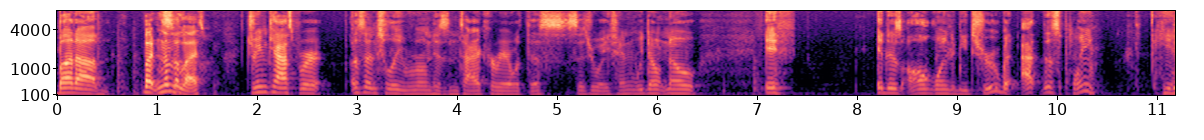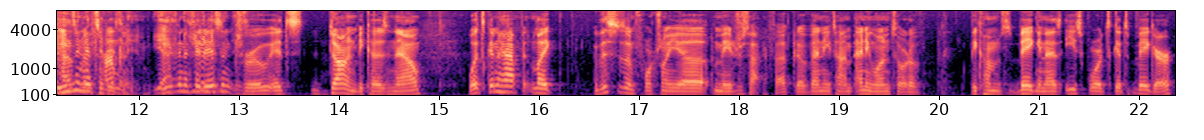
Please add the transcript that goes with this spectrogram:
but um, But nonetheless, DreamKazper essentially ruined his entire career with this situation. We don't know if it is all going to be true, but at this point, he has even been if it terminated. isn't, Yeah, even if it isn't isn't. true, it's done because now what's going to happen? Like this is unfortunately a major side effect of any time anyone sort of becomes big, and as esports gets bigger,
